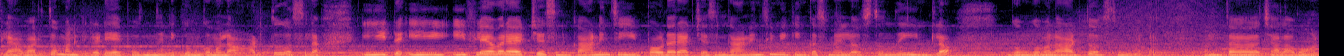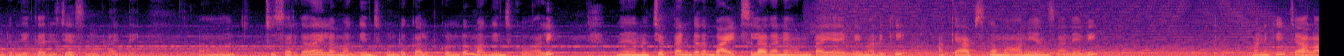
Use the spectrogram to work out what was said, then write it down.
ఫ్లేవర్తో మనకి రెడీ అయిపోతుందండి. గుమగుమలు ఆడుతూ అసలు ఈ ఈ ఈ ఫ్లేవర్ యాడ్ చేసిన కానించి ఈ పౌడర్ యాడ్ చేసిన కానించి మీకు ఇంకా స్మెల్ వస్తుంది ఇంట్లో. గుమగుమలు ఆడుతూ వస్తుందన్నమాట. అంతా చాలా బాగుంటుంది కర్రీ చేసినప్పుడు అయితే చూసారు కదా ఇలా మగ్గించుకుంటూ కలుపుకుంటూ మగ్గించుకోవాలి. నేను చెప్పాను కదా బైట్స్ లాగానే ఉంటాయి అవి మనకి. ఆ క్యాప్సికమ్ ఆనియన్స్ అనేవి మనకి చాలా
